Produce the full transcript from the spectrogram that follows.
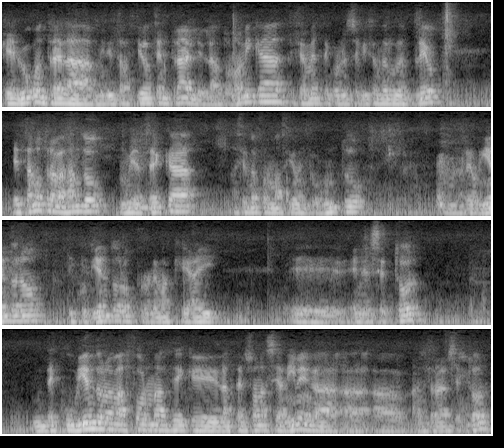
que luego entre la Administración Central y la Autonómica, especialmente con el Servicio Andaluz de Empleo, estamos trabajando muy de cerca, haciendo formación en conjunto, reuniéndonos, discutiendo los problemas que hay eh, en el sector, descubriendo nuevas formas de que las personas se animen a entrar al sector.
